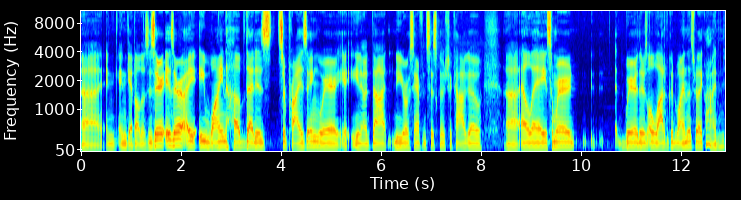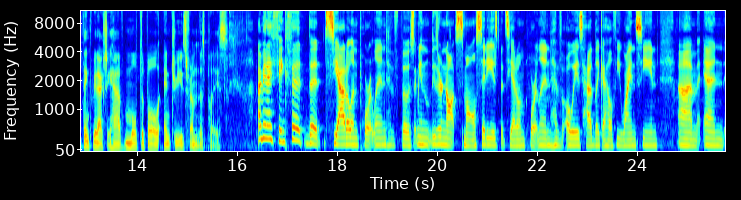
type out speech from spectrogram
uh, and and get all those. Is there is there a, a wine hub that is surprising where you know not New York, San Francisco, Chicago, uh, L.A. somewhere where there's a lot of good wine lists? We're like, oh, I didn't think we'd actually have multiple entries from this place. I mean, I think that that Seattle and Portland have both. I mean, these are not small cities, but Seattle and Portland have always had like a healthy wine scene, um, and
